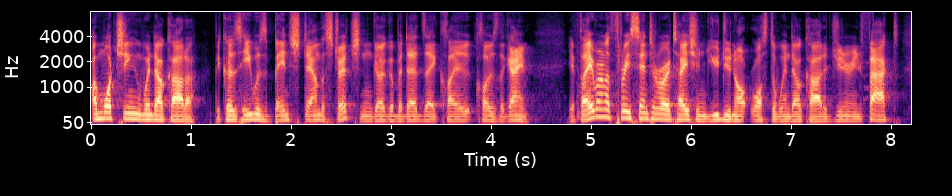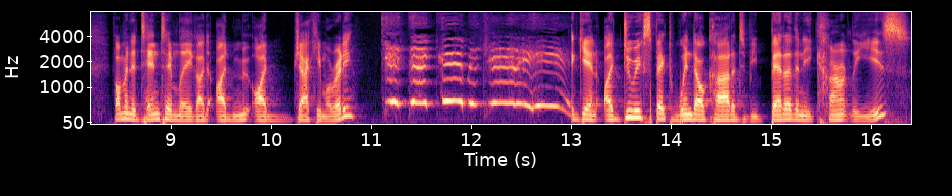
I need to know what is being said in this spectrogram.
I'm watching Wendell Carter because he was benched down the stretch and Goga Bitadze cl- closed the game. If they run a three center rotation, you do not roster Wendell Carter Jr. In fact, if I'm in a 10 team league, I'd, I'd, I'd jack him already. Get that garbage out of here! Again, I do expect Wendell Carter to be better than he currently is,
